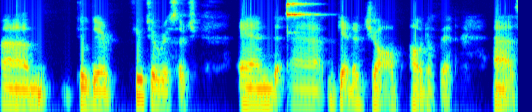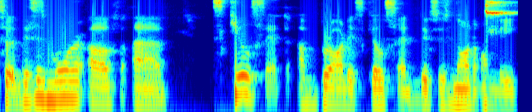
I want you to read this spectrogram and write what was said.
um, to their future research and uh, get a job out of it. Uh, so this is more of a skill set, a broad skill set. This is not only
